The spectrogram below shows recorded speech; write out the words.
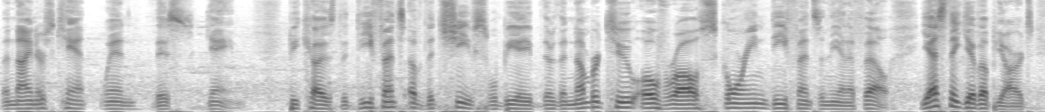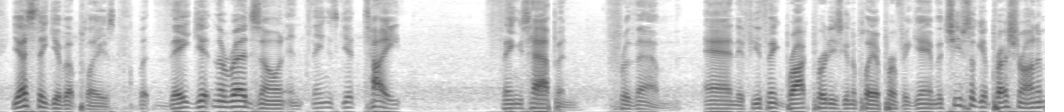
the Niners can't win this game because the defense of the Chiefs will be a they're the number 2 overall scoring defense in the NFL. Yes, they give up yards. Yes, they give up plays, but they get in the red zone and things get tight, things happen for them. And if you think Brock Purdy's going to play a perfect game, the Chiefs will get pressure on him.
